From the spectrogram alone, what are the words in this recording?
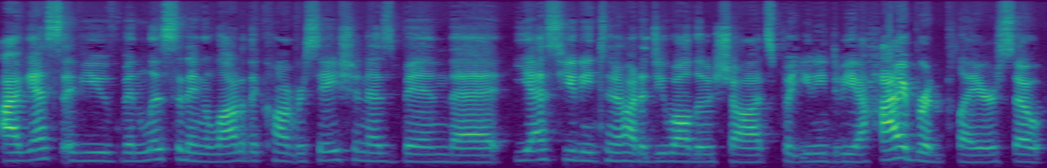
I guess if you've been listening, a lot of the conversation has been that yes, you need to know how to do all those shots, but you need to be a hybrid player. So,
